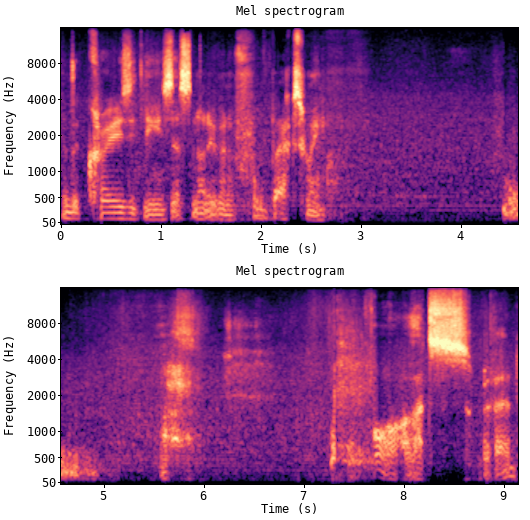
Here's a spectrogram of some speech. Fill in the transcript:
The crazy thing is that's not even a full backswing. Oh, that's bad.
